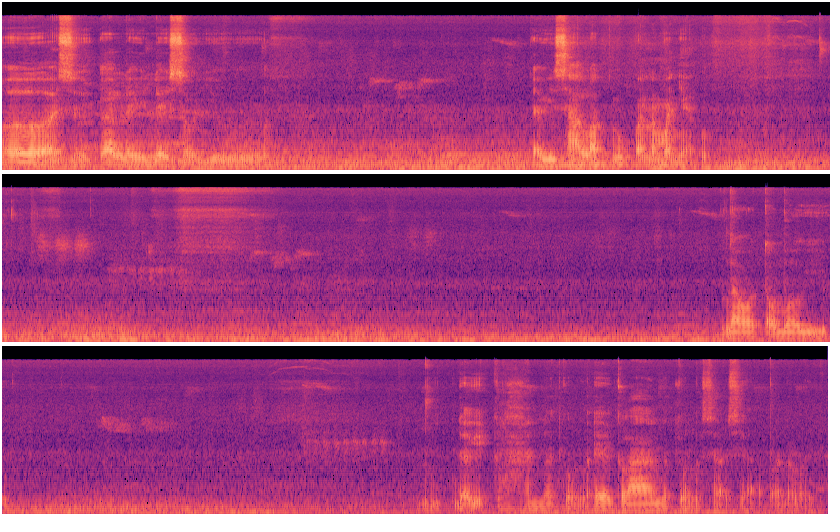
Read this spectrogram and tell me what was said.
Oh, Asuka Lele Soyu dari salad lupa namanya aku. Naoto Moryu dari Klanat kok eh Klanat kok nggak siapa namanya.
